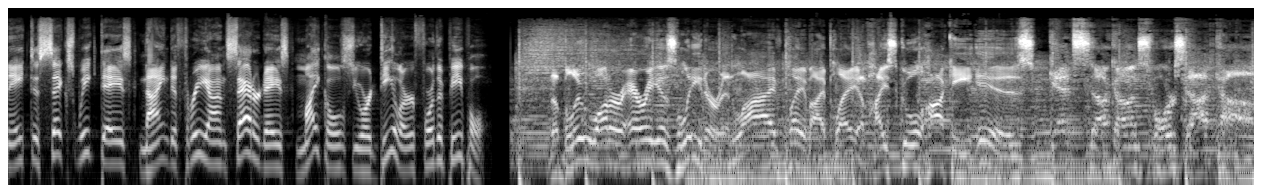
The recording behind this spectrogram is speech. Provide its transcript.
8 to 6 weekdays, 9 to 3 on Saturdays. Michaels, your dealer for the people. The Blue Water area's leader in live play by play of high school hockey is GetStuckOnSports.com.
